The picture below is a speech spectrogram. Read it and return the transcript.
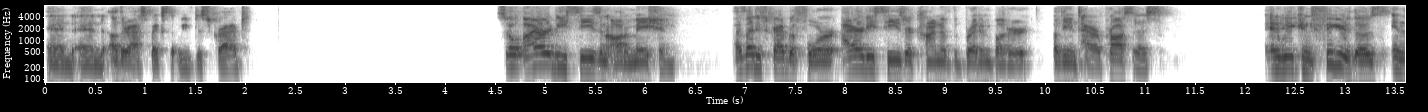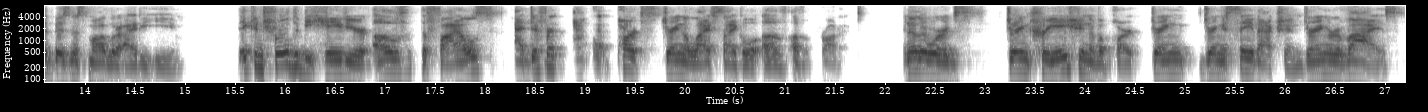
and, and other aspects that we've described. So IRDCs and automation. As I described before, IRDCs are kind of the bread and butter of the entire process. And we configure those in the business modeler IDE. They control the behavior of the files at different parts during the life cycle of, of a product. In other words, during creation of a part, during, during a save action, during revise,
